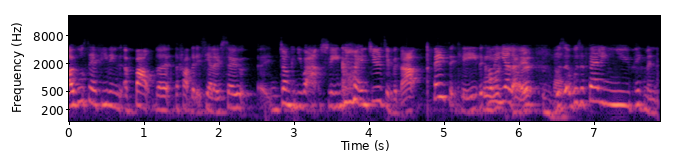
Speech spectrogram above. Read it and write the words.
I will say a few things about the, the fact that it's yellow. So, uh, Duncan, you were actually quite intuitive with that. Basically, the Well, colour let's yellow was, was a fairly new pigment.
